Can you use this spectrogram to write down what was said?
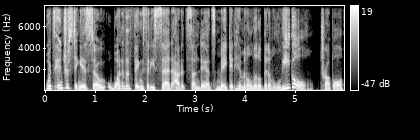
What's interesting is so one of the things that he said out at Sundance may get him in a little bit of legal trouble.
